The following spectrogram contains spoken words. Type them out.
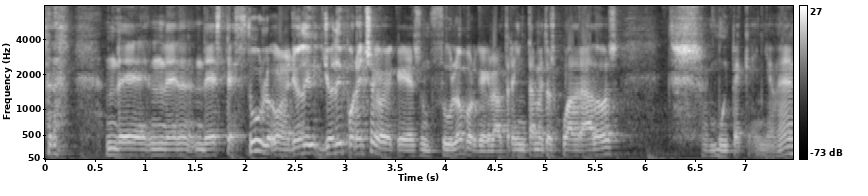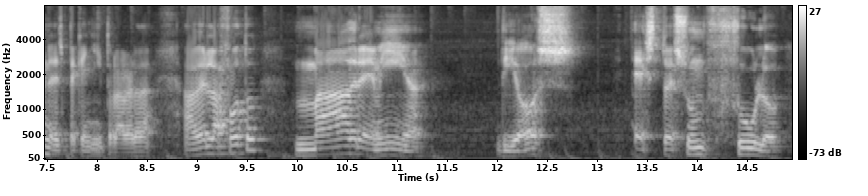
de, este zulo. Bueno, yo, doy, yo doy por hecho que, es un zulo, porque claro, 30 metros cuadrados es muy pequeño, ¿eh? Es pequeñito, la verdad. A ver la foto. ¡Madre mía! Dios, esto es un zulo.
